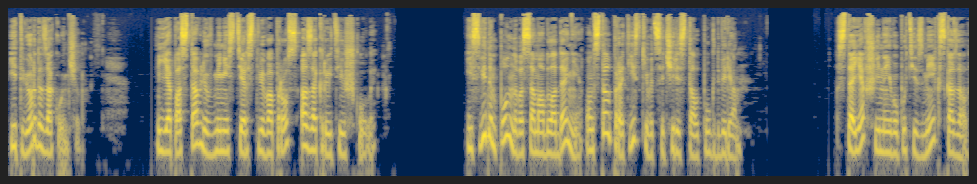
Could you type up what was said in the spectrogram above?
и твердо закончил. «Я поставлю в министерстве вопрос о закрытии школы». И с видом полного самообладания он стал протискиваться через толпу к дверям. Стоявший на его пути змейк сказал.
